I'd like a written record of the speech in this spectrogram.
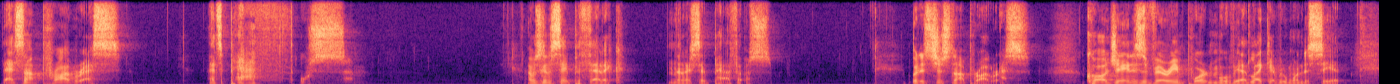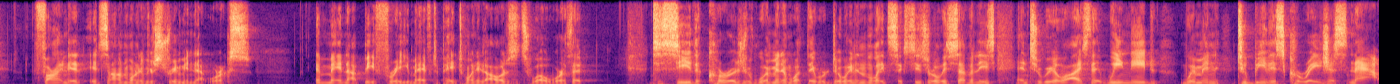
That's not progress. That's pathos. I was going to say pathetic, and then I said pathos. But it's just not progress. Call Jane is a very important movie. I'd like everyone to see it. Find it. It's on one of your streaming networks. It may not be free. You may have to pay $20. It's well worth it to see the courage of women and what they were doing in the late 60s, early 70s, and to realize that we need women to be this courageous now.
